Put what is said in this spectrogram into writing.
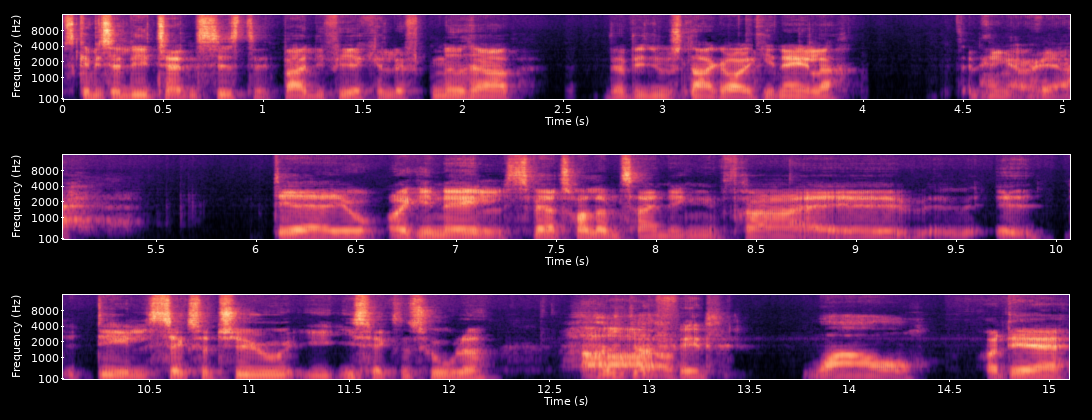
Skal vi så lige tage den sidste, bare lige fordi jeg kan løfte den ned herop, da vi nu snakker originaler. Den hænger jo her. Det er jo original svær trolddomtegningen fra øh, øh, del 26 i Isaksens huler. Hold da oh, fedt. Wow og det er,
